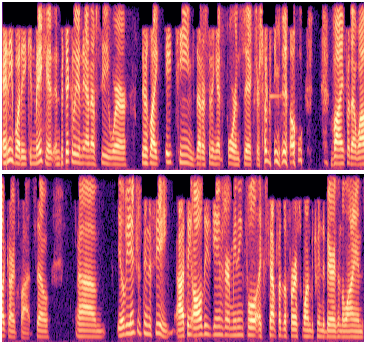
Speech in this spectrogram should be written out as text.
Anybody can make it, and particularly in the NFC where there's like eight teams that are sitting at four and six or something, you know, vying for that wild card spot. So um, it'll be interesting to see. I think all these games are meaningful except for the first one between the Bears and the Lions.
